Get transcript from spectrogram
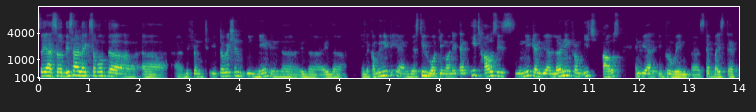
so yeah so these are like some of the uh, uh, different iterations we made in the in the in the in the community and we are still working on it. And each house is unique and we are learning from each house and we are improving uh, step by step.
